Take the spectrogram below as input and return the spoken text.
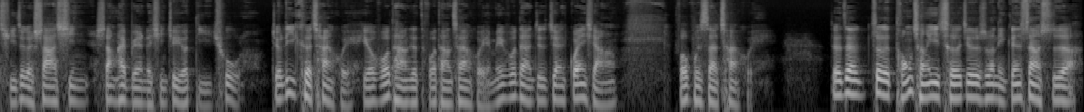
起这个杀心、伤害别人的心就有抵触了，就立刻忏悔。有佛堂就佛堂忏悔，没佛堂就是这样观想佛菩萨忏悔。这在这个同乘一车，就是说你跟上师啊，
